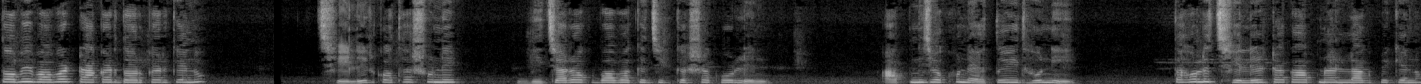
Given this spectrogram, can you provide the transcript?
তবে বাবার টাকার দরকার কেন? ছেলের কথা শুনে বিচারক বাবাকে জিজ্ঞাসা করলেন, আপনি যখন এতই ধনী, তাহলে ছেলের টাকা আপনার লাগবে কেন?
